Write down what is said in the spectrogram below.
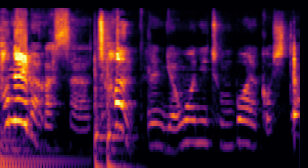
천을 박았어요. 천. 나는 영원히 존버할 것이다.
